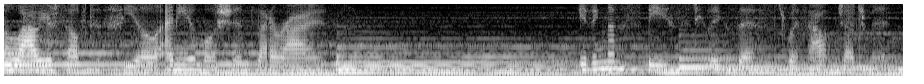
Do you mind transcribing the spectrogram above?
Allow yourself to feel any emotions that arise, giving them space to exist without judgment.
